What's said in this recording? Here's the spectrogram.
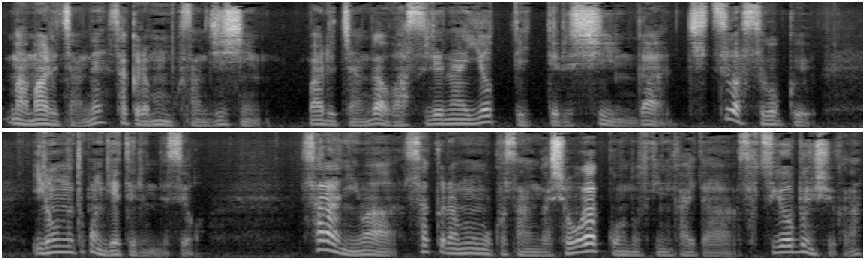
まあ、まるちゃんね、さくらももこさん自身、まるちゃんが忘れないよって言ってるシーンが、実はすごくいろんなとこに出てるんですよ。さらには、さくらももこさんが小学校の時に書いた卒業文集かな？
